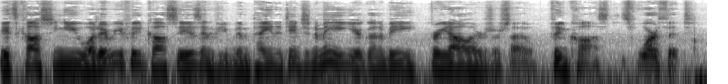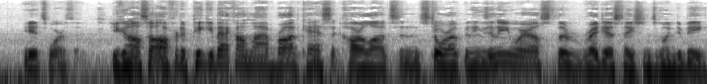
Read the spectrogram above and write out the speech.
it's costing you whatever your food cost is. And if you've been paying attention to me, you're going to be $3 or so food cost. It's worth it. It's worth it. You can also offer to piggyback on live broadcasts at car lots and store openings and anywhere else the radio station is going to be.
